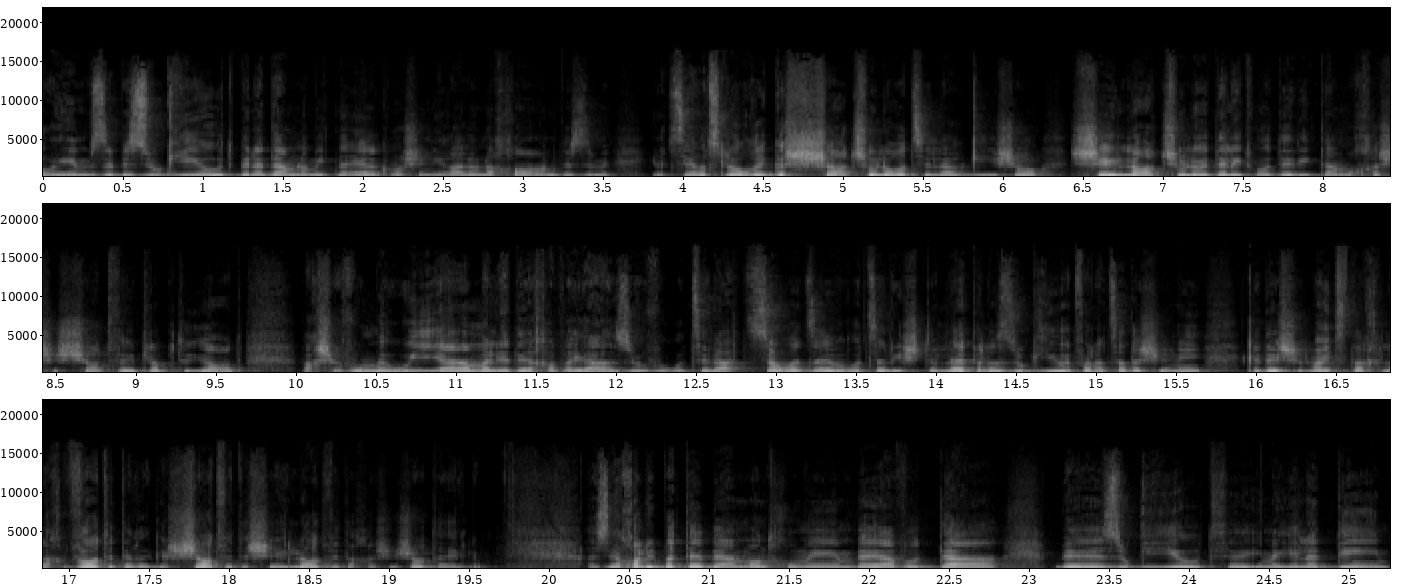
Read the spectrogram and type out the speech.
או אם זה בזוגיות, בן אדם לא מתנהל כמו שנראה לו נכון, וזה יוצר אצלו רגשות שהוא לא רוצה להרגיש, או שאלות שהוא לא יודע להתמודד איתן, או חששות והתלבטויות. ועכשיו הוא מאוים על ידי החוויה הזו, והוא רוצה לעצור את זה, והוא רוצה להשתלט על הזוגיות ועל הצד השני, כדי שלא יצטרך לחוות את הרגשות ואת השאלות ואת החששות האלו. אז זה יכול להתבטא בהמון תחומים, בעבודה, בזוגיות, עם הילדים,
